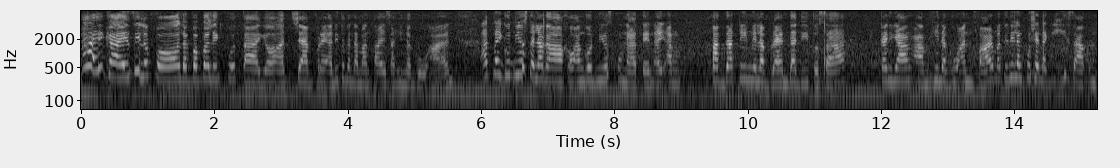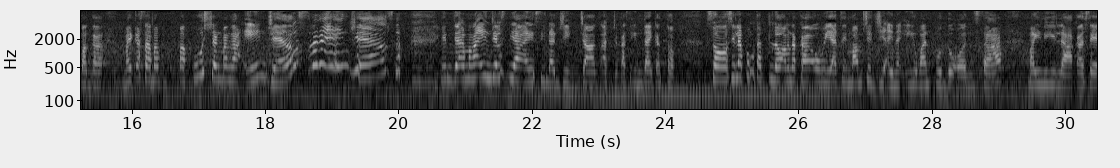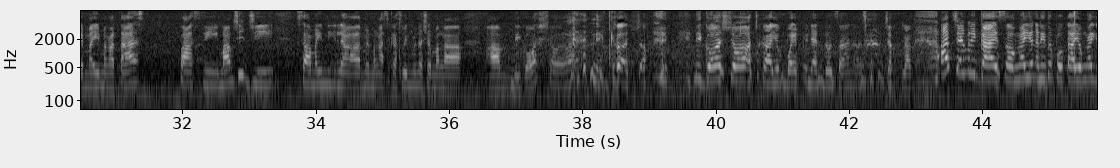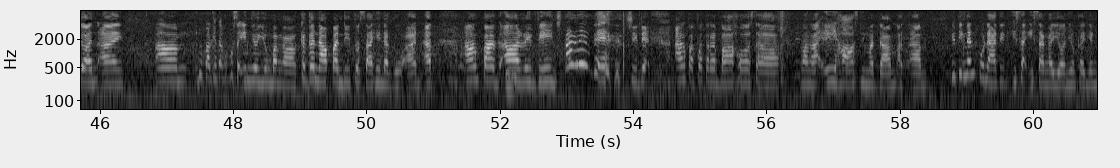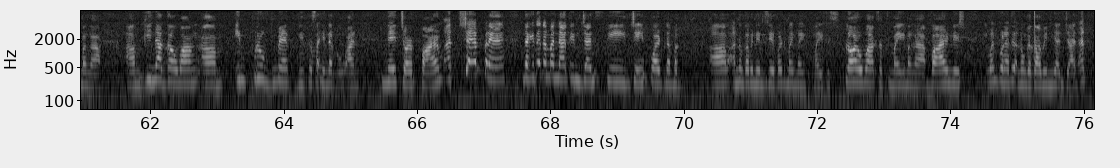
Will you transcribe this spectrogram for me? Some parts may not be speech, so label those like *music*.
Hi guys, hello po. Nagbabalik po tayo at syempre, andito na naman tayo sa Hinaguan. At may good news talaga ako. Ang good news po natin ay ang pagdating nila Brenda dito sa kanyang um, Hinaguan Farm. At hindi lang po siya nag-iisa. Kumbaga, may kasama pa po siyang mga angels. Mga angels! *laughs* hindi, ang mga angels niya ay sina Jigjag at saka si Inday Katok. So, sila pong tatlo ang nakauwi at si Ma'am si G ay naiwan po doon sa Maynila kasi may mga task pa si Ma'am si G sa Maynila. Ah, may mga sikaswin mo na siya mga um, negosyo. *laughs* negosyo. negosyo at saka yung boyfriend niya doon sa ano. *laughs* Joke lang. At syempre guys, so ngayon, andito po tayo ngayon ay um, ipakita ko po sa inyo yung mga kaganapan dito sa Hinaguan at ang pag-revenge, pang-revenge, *laughs* hindi, ang pagpatrabaho sa mga A-house ni Madam at um, titingnan po natin isa-isa ngayon yung kanyang mga um, ginagawang um, improvement dito sa Hinaguan Nature Farm. At syempre, nakita naman natin dyan si J. Ford na mag, um, anong gawin ni J. Ford, may, may, may floor wax at may mga varnish. Iwan po natin anong gagawin niya dyan. At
